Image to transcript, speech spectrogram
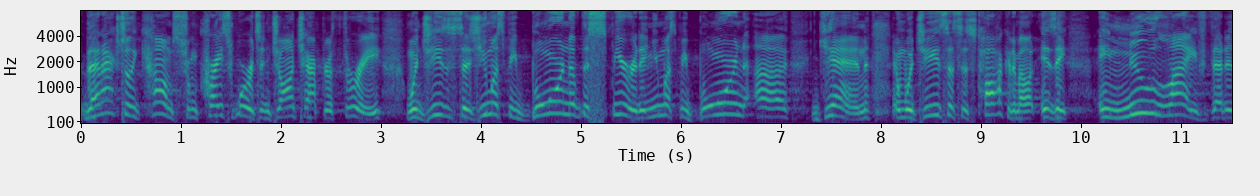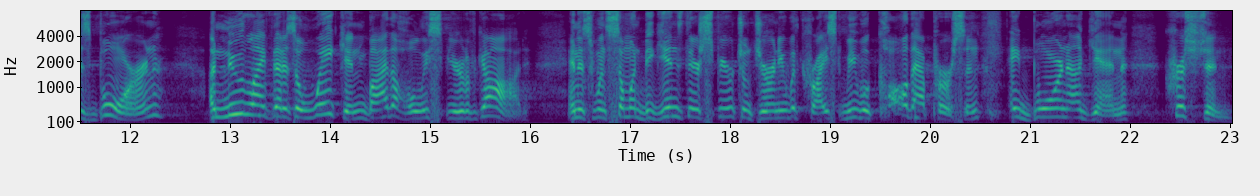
That actually comes from Christ's words in John chapter 3 when Jesus says, You must be born of the Spirit and you must be born again. And what Jesus is talking about is a, a new life that is born, a new life that is awakened by the Holy Spirit of God. And it's when someone begins their spiritual journey with Christ, we will call that person a born again Christian.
